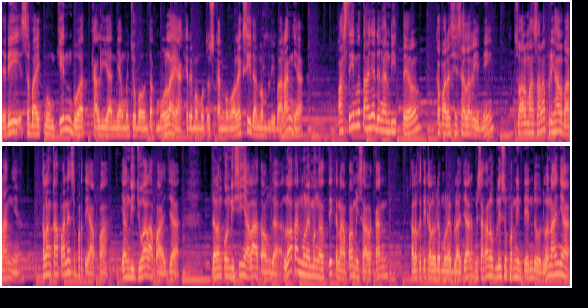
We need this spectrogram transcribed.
Jadi sebaik mungkin buat kalian yang mencoba untuk mulai akhirnya memutuskan mengoleksi dan membeli barangnya Pastiin lo tanya dengan detail kepada si seller ini soal masalah perihal barangnya. Kelengkapannya seperti apa, yang dijual apa aja dalam kondisi nyala atau enggak. Lo akan mulai mengerti kenapa misalkan kalau ketika lo udah mulai belajar, misalkan lo beli Super Nintendo, lo nanya,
